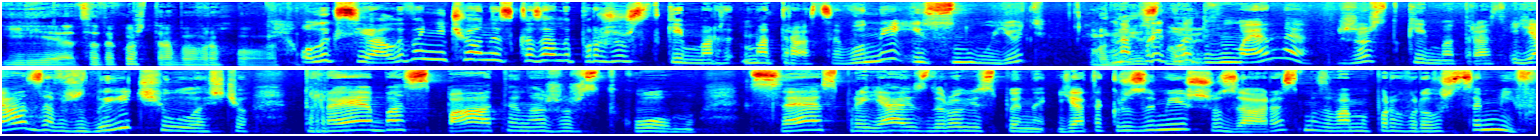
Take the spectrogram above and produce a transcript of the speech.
І це також треба враховувати. Олексій, але ви нічого не сказали про жорсткі мар- матраци. Вони існують. Вони Наприклад, існують. в мене жорсткий матрас. Я завжди чула, що треба спати на жорсткому. Це сприяє здоров'ю спини. Я так розумію, що зараз ми з вами проговорили, що це міф.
